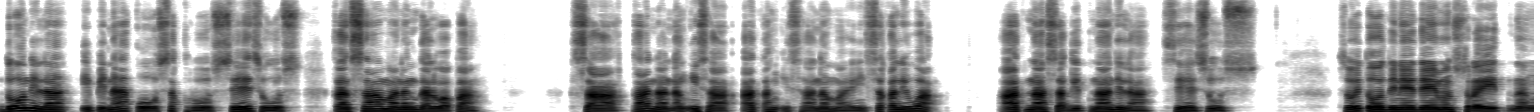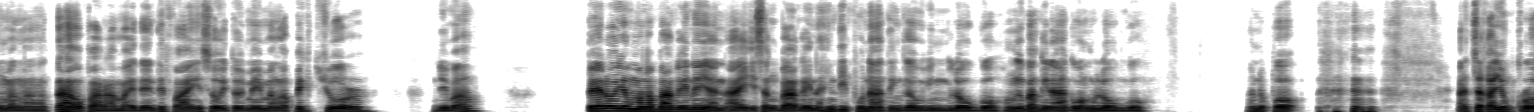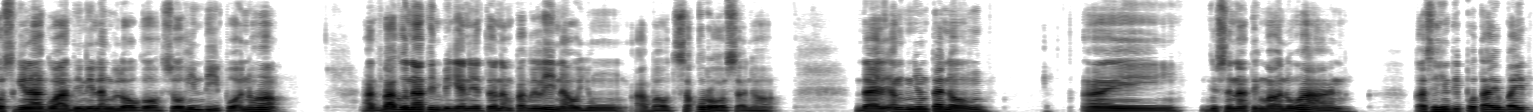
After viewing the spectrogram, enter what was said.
Doon nila ipinako sa krus si Jesus kasama ng dalawa pa. Sa kanan ang isa at ang isa na may sa kaliwa. At nasa gitna nila si Jesus. So ito dinedemonstrate ng mga tao para ma-identify. So ito may mga picture, di ba? Pero yung mga bagay na yan ay isang bagay na hindi po natin gawing logo. Ang iba ginagawang logo. Ano po? At saka yung cross ginagawa din nilang logo. So hindi po ano ho. At bago natin bigyan ito ng paglilinaw yung about sa cross ano. Dahil ang inyong tanong ay gusto nating maunawaan kasi hindi po tayo by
